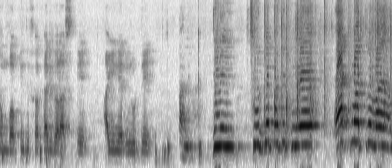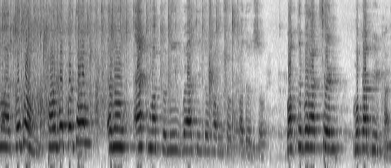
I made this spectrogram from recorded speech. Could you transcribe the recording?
সম্ভব, কিন্তু সরকারি দল আজকে আইনের পান। যিনি সূর্য প্রতীক নিয়ে একমাত্র প্রথম, সর্বপ্রথম এবং একমাত্র নির্বাচিত সংসদ সদস্য। বক্তব্য রাখছেন মোকাব্বির খান।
